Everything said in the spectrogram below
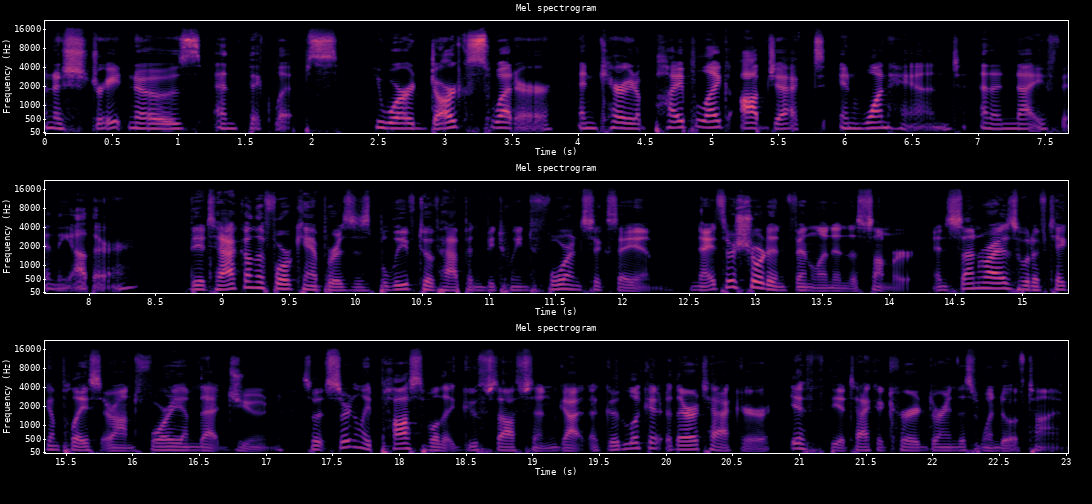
and a straight nose and thick lips. He wore a dark sweater and carried a pipe like object in one hand and a knife in the other. The attack on the four campers is believed to have happened between 4 and 6 a.m. Nights are short in Finland in the summer, and sunrise would have taken place around 4 a.m. that June, so it's certainly possible that Gustafsson got a good look at their attacker if the attack occurred during this window of time.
